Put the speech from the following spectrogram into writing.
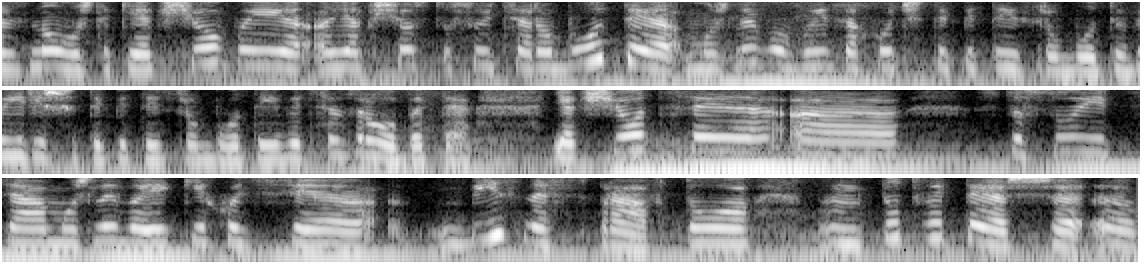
Знову ж таки, якщо ви, якщо стосується роботи, можливо, ви захочете піти з роботи, вирішите піти з роботи, і ви це зробите. Якщо це е, стосується, можливо, якихось е, бізнес-справ, то тут ви теж. е,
